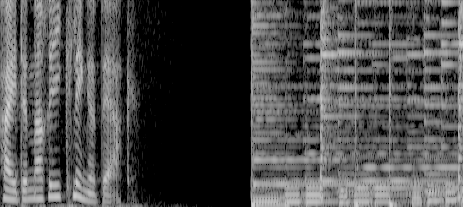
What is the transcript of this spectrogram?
Heidemarie Klingeberg Musik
